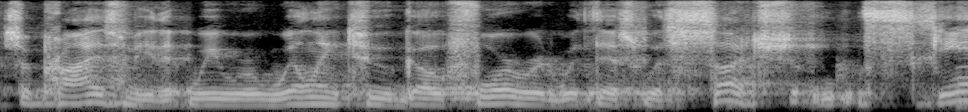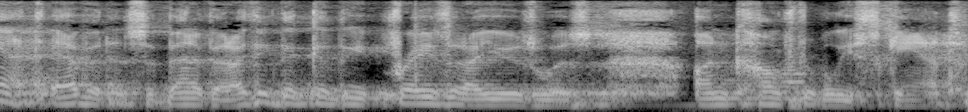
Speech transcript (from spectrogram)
surprised me that we were willing to go forward with this with such scant evidence of benefit. I think that the phrase that I used was uncomfortably scant.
